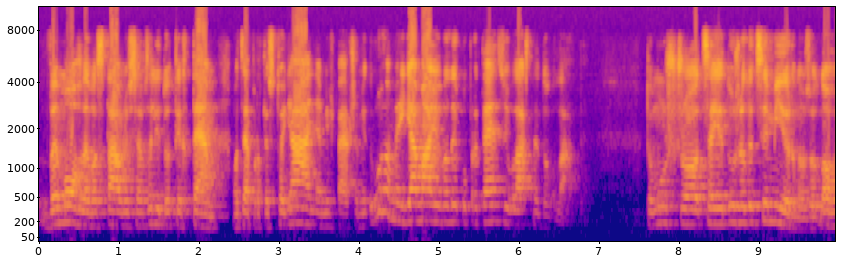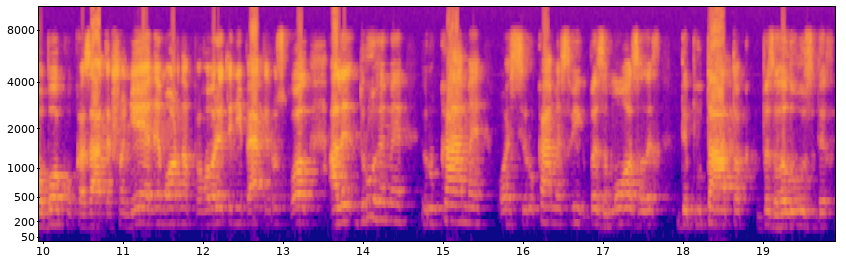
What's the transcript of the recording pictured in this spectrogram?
вимогливо ставлюся взагалі до тих тем, оце протистояння між першим і другими. Я маю велику претензію власне до влади. Тому що це є дуже лицемірно з одного боку казати, що ні, не можна поговорити ні п'ятий розкол, але другими руками, ось руками своїх безмозглих депутаток, безгалуздих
